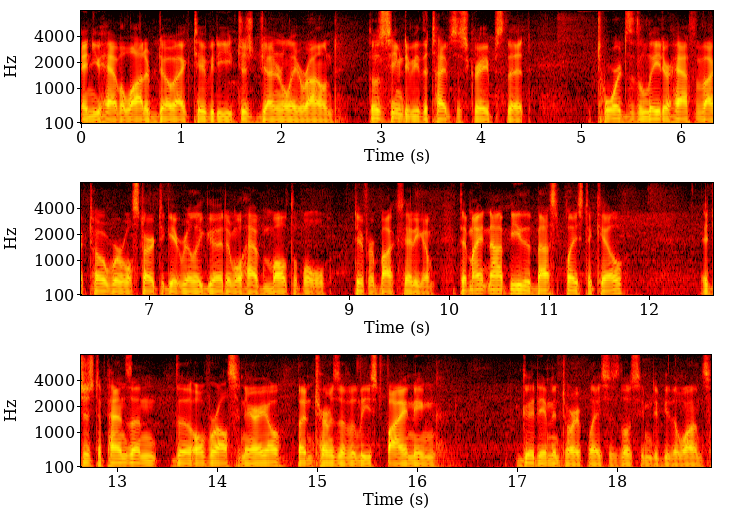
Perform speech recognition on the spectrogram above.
And you have a lot of doe activity just generally around. Those seem to be the types of scrapes that towards the later half of October will start to get really good and we'll have multiple different bucks hitting them. That might not be the best place to kill. It just depends on the overall scenario, but in terms of at least finding good inventory places, those seem to be the ones.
